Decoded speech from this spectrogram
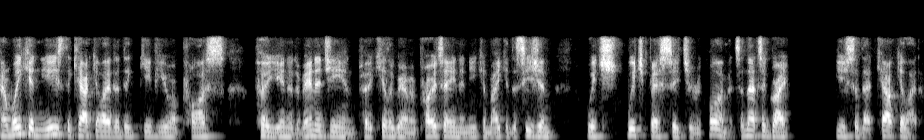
And we can use the calculator to give you a price per unit of energy and per kilogram of protein, and you can make a decision which, which best suits your requirements. And that's a great use of that calculator.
